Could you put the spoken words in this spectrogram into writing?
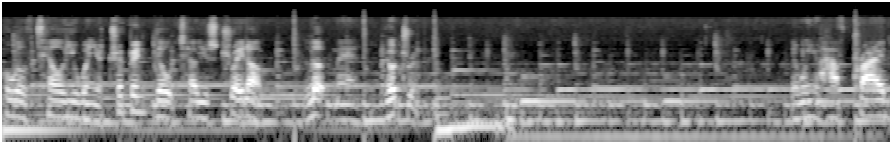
who will tell you when you're tripping, they'll tell you straight up, look, man, you're tripping. And when you have pride,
